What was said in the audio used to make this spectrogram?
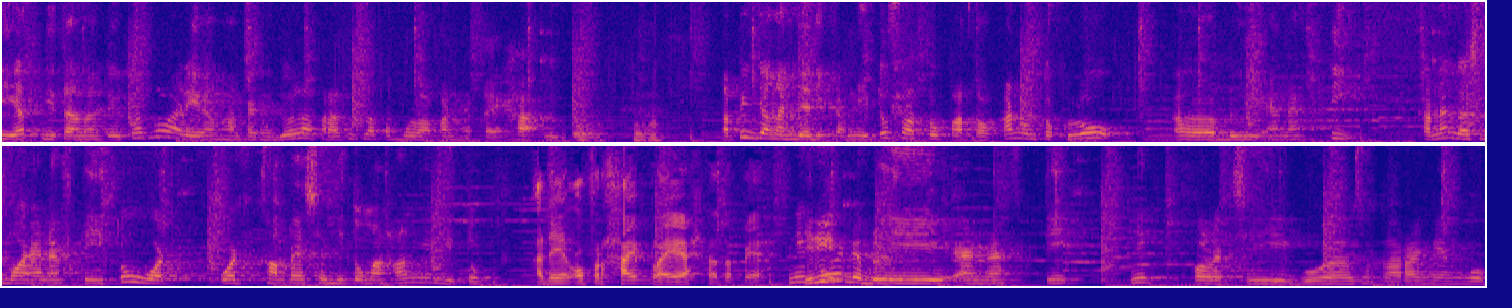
lihat di timeline Twitter tuh ada yang sampai ngejual 888 ETH gitu. Tapi jangan jadikan itu suatu patokan untuk lu uh, beli NFT. Karena nggak semua NFT itu worth, worth sampai segitu mahalnya gitu. ada yang overhype lah ya tetap ya Ini jadi gue udah beli NFT. Ini koleksi gue sekarang yang gue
